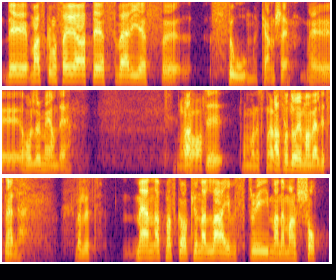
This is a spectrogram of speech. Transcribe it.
det, man ska man säga att det är Sveriges eh, Zoom kanske. Eh, håller du med om det? Ja, att, eh, om man är snäll. Alltså kanske. då är man väldigt snäll. Väldigt. Men att man ska kunna livestreama när man shoppar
